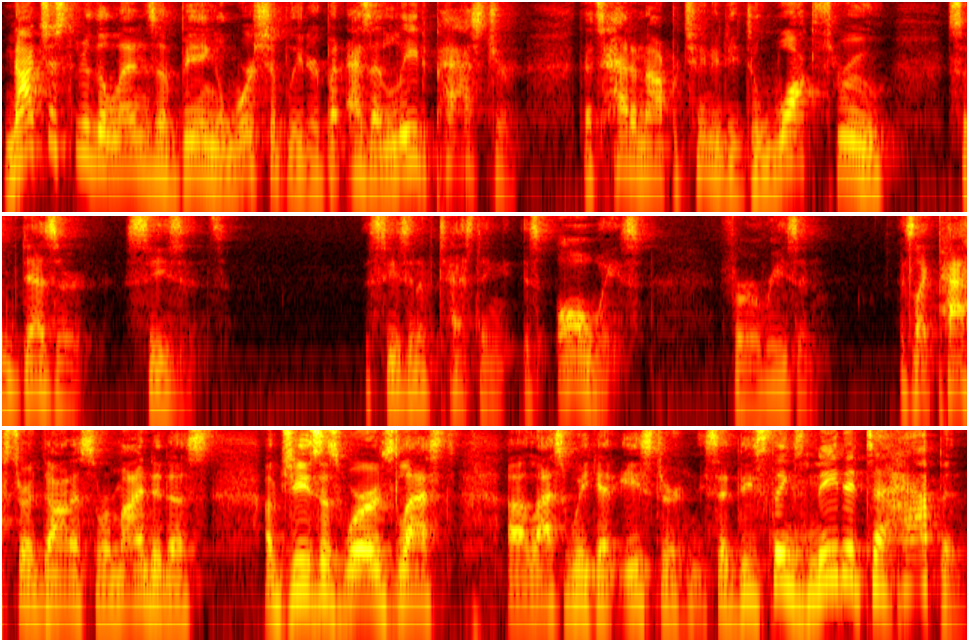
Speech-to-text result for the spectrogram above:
not just through the lens of being a worship leader, but as a lead pastor that's had an opportunity to walk through some desert seasons the season of testing is always for a reason. It's like Pastor Adonis reminded us of Jesus' words last, uh, last week at Easter. He said, These things needed to happen.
